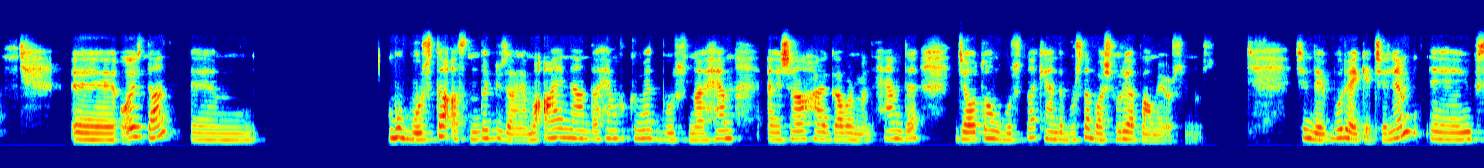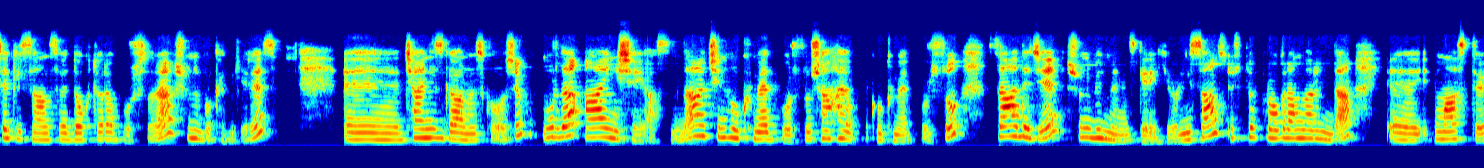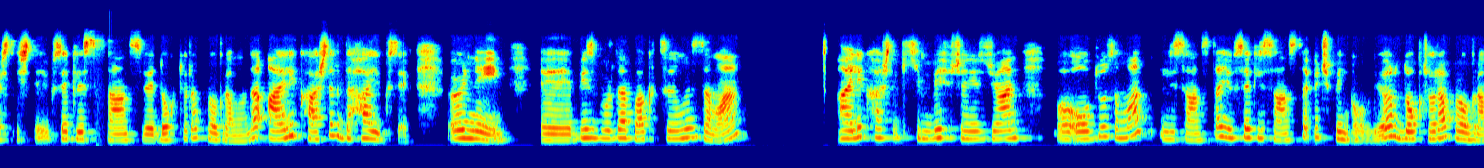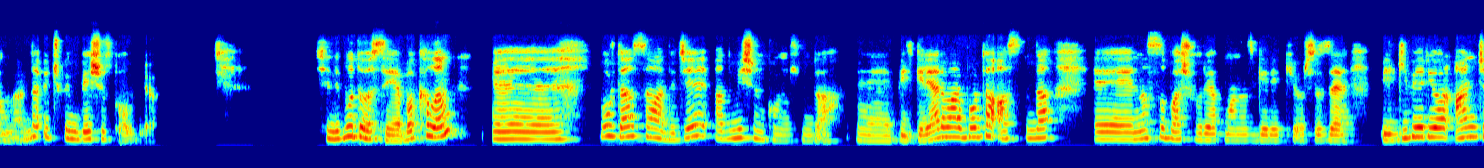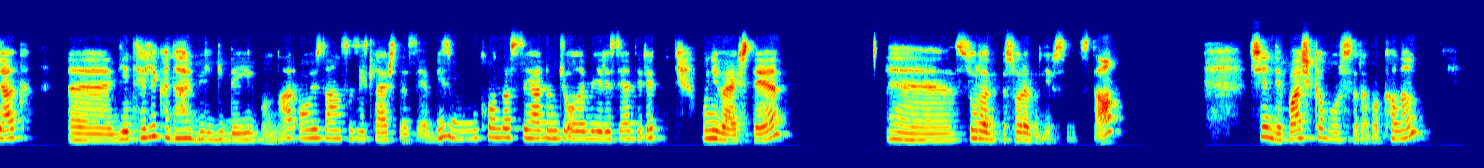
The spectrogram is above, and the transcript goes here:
E, o yüzden bu burs da aslında güzel ama aynı anda hem hükümet bursuna hem e, Shanghai Government hem de Jiaotong bursuna kendi bursuna başvuru yapamıyorsunuz. Şimdi buraya geçelim. Ee, yüksek lisans ve doktora burslara şunu bakabiliriz. Ee, Chinese Government Scholarship. Burada aynı şey aslında. Çin Hükümet Bursu, Şanghay Hükümet Bursu. Sadece şunu bilmeniz gerekiyor. Lisans üstü programlarında e, Masters, işte yüksek lisans ve doktora programında aylık karşılık daha yüksek. Örneğin e, biz burada baktığımız zaman Aylık harçlık 2500 yuan e, olduğu zaman lisansta, yüksek lisansta 3000 oluyor. Doktora programlarında 3500 oluyor. Şimdi bu dosyaya bakalım. Ee, burada sadece admission konusunda e, bilgiler var. Burada aslında e, nasıl başvuru yapmanız gerekiyor size bilgi veriyor. Ancak e, yeterli kadar bilgi değil bunlar. O yüzden siz isterseniz ya biz bu konuda size yardımcı olabiliriz ya direkt üniversiteye e, sora- sorabilirsiniz. Tamam. Şimdi başka burslara bakalım.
